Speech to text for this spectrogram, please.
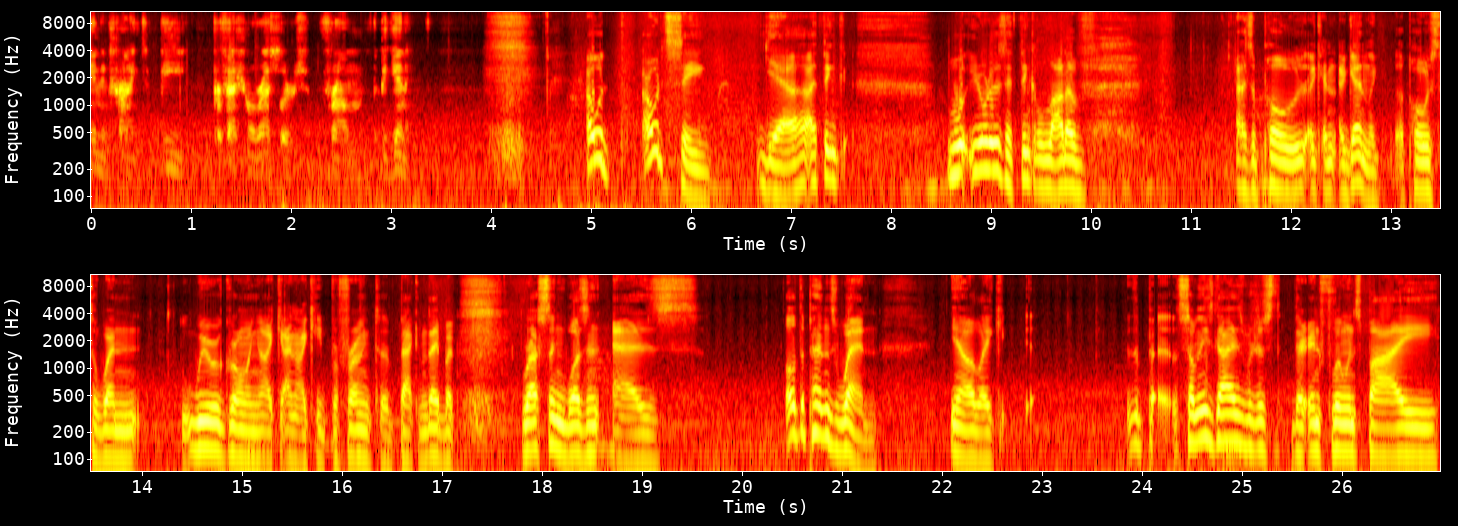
in and trying to be professional wrestlers from the beginning. I would I would say yeah, I think well you know what it is? I think a lot of as opposed again again like opposed to when we were growing like and I keep referring to back in the day, but wrestling wasn't as well it depends when. You know, like the, some of these guys were just they're influenced by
